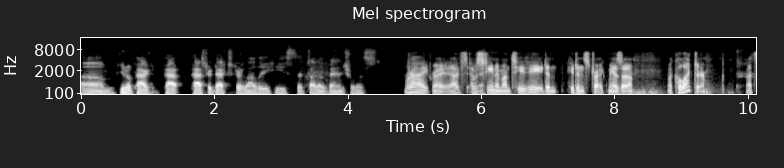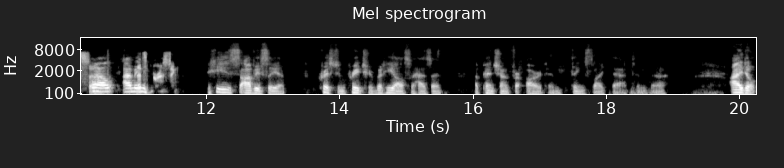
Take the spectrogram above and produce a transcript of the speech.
Um, you know, pa- pa- Pastor Dexter Lully. He's the televangelist. Right, right. I've I've Yeah. seen him on TV. He didn't he didn't strike me as a a collector. That's uh, well, I mean, that's interesting. he's obviously a Christian preacher, but he also has a, a penchant for art and things like that. And uh, I don't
